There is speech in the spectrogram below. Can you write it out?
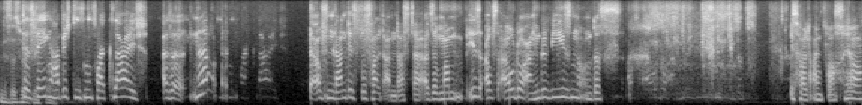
Deswegen so. habe ich diesen Vergleich. Also, ne, auf dem Land ist das halt anders da. Also man ist aufs Auto angewiesen und das ist halt einfach, ja.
